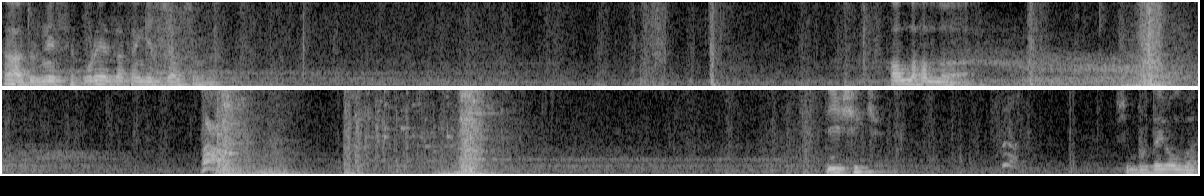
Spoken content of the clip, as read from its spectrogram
Ha dur neyse. Oraya zaten geleceğim sonra. Allah Allah. Değişik. Şimdi burada yol var.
